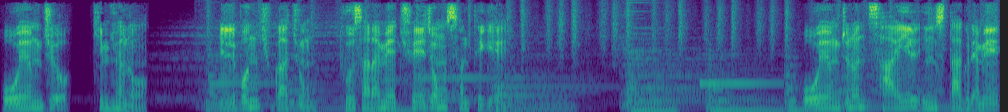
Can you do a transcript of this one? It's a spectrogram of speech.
오영주, 김현우. 일본 휴가 중 두 사람의 최종 선택에 오영주는 4일 인스타그램에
